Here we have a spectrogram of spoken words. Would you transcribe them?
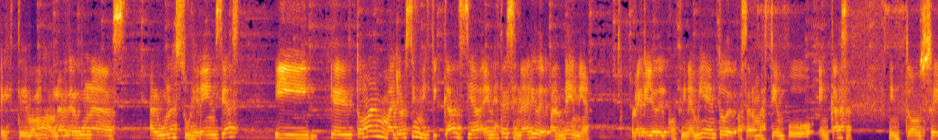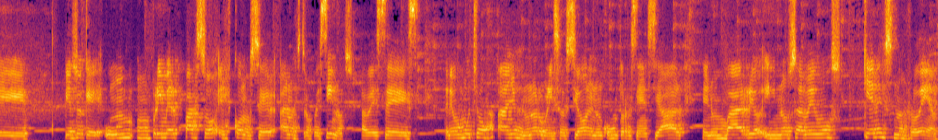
este, vamos a hablar de algunas, algunas sugerencias y que toman mayor significancia en este escenario de pandemia, por aquello del confinamiento, de pasar más tiempo en casa. Entonces, pienso que un, un primer paso es conocer a nuestros vecinos. A veces tenemos muchos años en una urbanización, en un conjunto residencial, en un barrio y no sabemos quiénes nos rodean.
